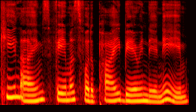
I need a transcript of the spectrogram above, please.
Key limes, famous for the pie bearing their name,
